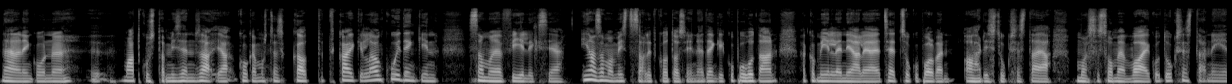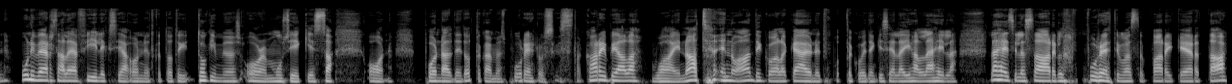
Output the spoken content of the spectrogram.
näillä niin kuin, matkustamisensa ja kokemustensa kautta, että kaikilla on kuitenkin samoja fiiliksiä. Ihan sama, mistä sä olit kotoisin. Etenkin kun puhutaan vaikka milleniaalia ja Z-sukupolven ahdistuksesta ja muun muassa somen vaikutuksesta, niin universaaleja fiiliksiä on, jotka toki, toki myös Oren musiikissa on. Bondailtiin totta kai myös purjehduksesta Karibialla, why not? En ole Antikoalla käynyt, mutta kuitenkin siellä ihan lähellä, läheisillä sillä saarilla purjehtimassa pari kertaa.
